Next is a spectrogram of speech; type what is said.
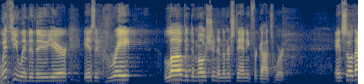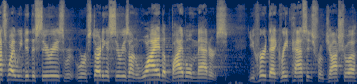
with you into the new year is a great love and devotion and understanding for God's Word. And so that's why we did this series. We're, we're starting a series on why the Bible matters. You heard that great passage from Joshua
